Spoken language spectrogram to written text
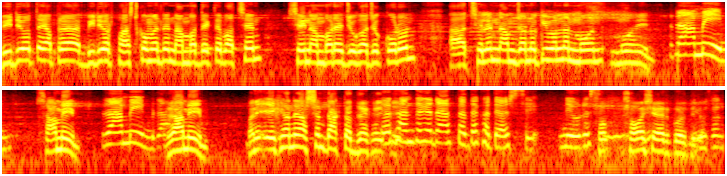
ভিডিওতে আপনারা ভিডিওর ফার্স্ট কমেন্টের নাম্বার দেখতে পাচ্ছেন সেই নাম্বারে যোগাযোগ করুন। ছেলের নাম যেন কি বললেন? মোহন- রামিম। শামিম। রামিম রামিম। মানে এখানে আসছেন ডাক্তার দেখাই এখান থেকে ডাক্তার দেখাতে আসছি সবাই শেয়ার করে দিবেন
